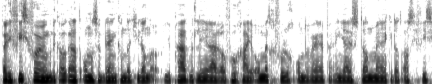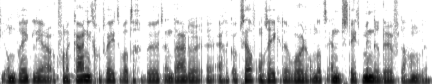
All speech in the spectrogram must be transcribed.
Bij die visievorming moet ik ook aan het onderzoek denken, omdat je dan je praat met leraren over hoe ga je om met gevoelige onderwerpen. En juist dan merk je dat als die visie ontbreekt, leraren ook van elkaar niet goed weten wat er gebeurt. En daardoor uh, eigenlijk ook zelf onzekerder worden omdat ze en steeds minder durven te handelen.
